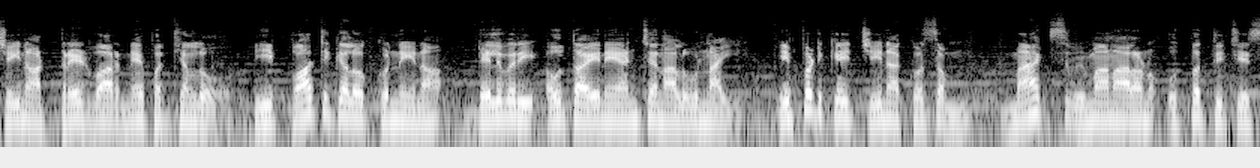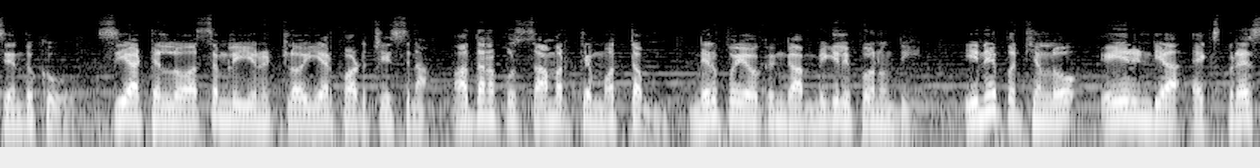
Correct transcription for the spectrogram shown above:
చైనా ట్రేడ్ వార్ నేపథ్యంలో ఈ పాతికలో కొన్నైనా డెలివరీ అవుతాయనే అంచనాలు ఉన్నాయి. ఇప్పటికే చైనా కోసం మ్యాక్స్ విమానాలను ఉత్పత్తి చేసేందుకు సియాటెల్లో అసెంబ్లీ యూనిట్లో ఏర్పాటు చేసిన అదనపు సామర్థ్యం మొత్తం నిరుపయోగంగా మిగిలిపోనుంది. ఈ నేపథ్యంలో ఎయిర్ ఇండియా ఎక్స్ప్రెస్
